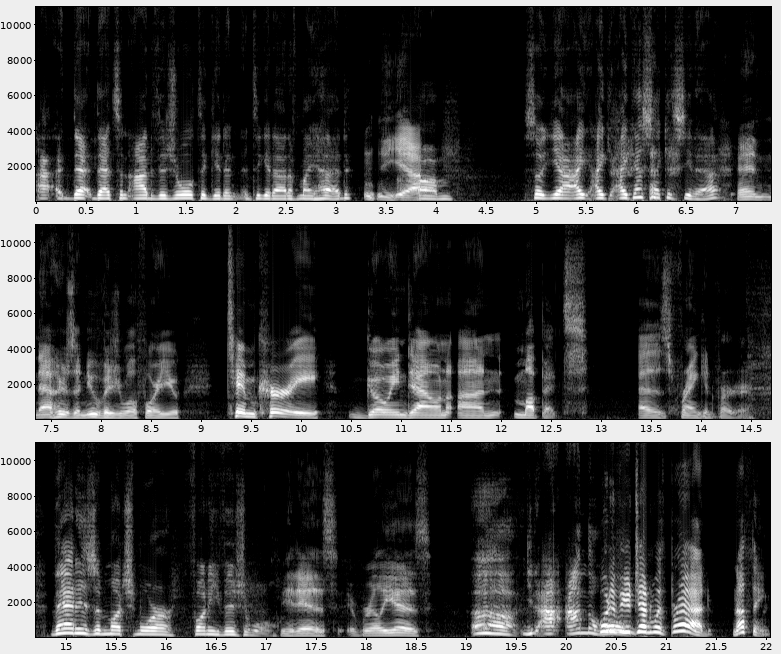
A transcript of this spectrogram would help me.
I, that that's an odd visual to get in, to get out of my head. yeah. Um, so yeah, I, I I guess I could see that. And now here's a new visual for you: Tim Curry going down on Muppets as Frankenfurter. That is a much more funny visual. It is. It really is. Uh, you know, I, on the whole, What have you done with Brad? Nothing.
